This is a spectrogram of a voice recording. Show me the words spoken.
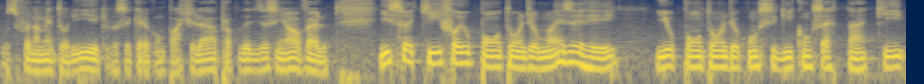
você foi na mentoria que você queira compartilhar para poder dizer assim, ó, oh, velho, isso aqui foi o ponto onde eu mais errei e o ponto onde eu consegui consertar que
